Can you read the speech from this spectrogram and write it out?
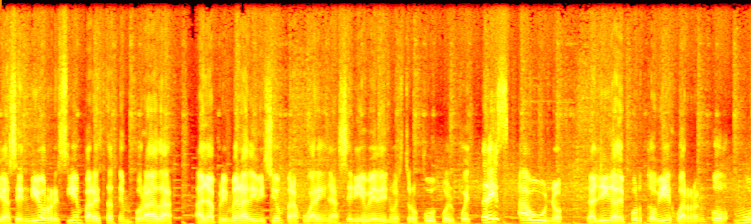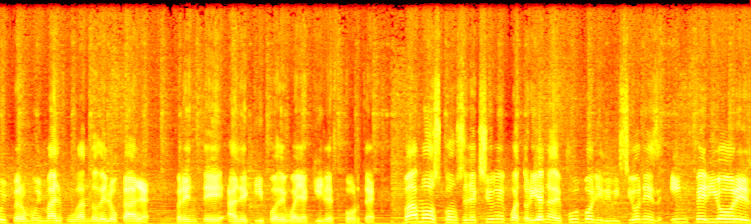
que ascendió recién para esta temporada a la primera división para jugar en la Serie B de nuestro fútbol. Fue 3 a 1 la Liga de Puerto Viejo arrancó muy pero muy mal jugando de local frente al equipo de Guayaquil Sport. Vamos con selección ecuatoriana de fútbol y divisiones inferiores.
